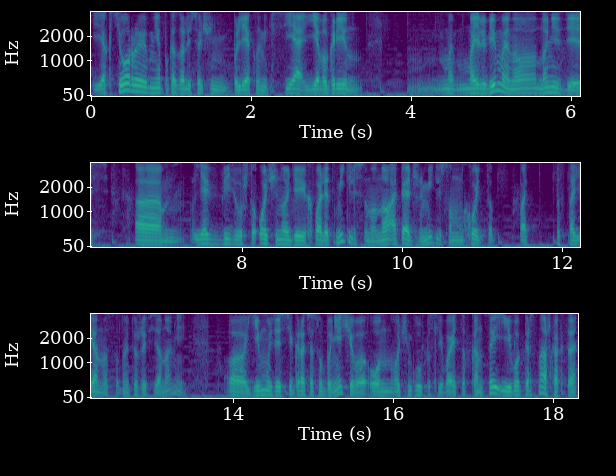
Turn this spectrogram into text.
и актеры мне показались очень блеклыми. Все. Ева Грин, моя любимая, но, но не здесь. Я видел, что очень многие хвалят Микельсона, но опять же, Микельсон ходит постоянно с одной и той же физиономией. А, ему здесь играть особо нечего, он очень глупо сливается в конце, и его персонаж как-то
